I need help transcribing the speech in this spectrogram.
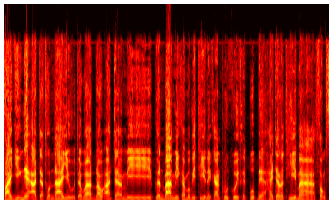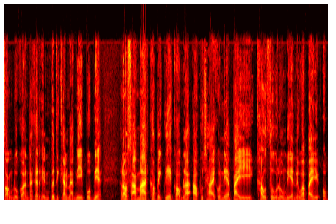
ฝ่ายหญิงเนี่ยอาจจะทนได้อยู่ แต่ว่าเราอาจจะมีเพื่อนบ้านมีกรรมวิธีในการพูดคุยเสร็จปุ๊บเนี่ยให้เจ้าหน้าที่มาส่องส่องๆดูก่อน ถ้าเกิดเห็นพฤติกรรมแบบนี้อีกปุ๊บเนี่ยเราสามารถเข้าไปเกลี้ยกล่อมแล้วเอาผู้ชายคนเนี้ยไปเข้าสู่โรงเรียนหรือว่าไปอบ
